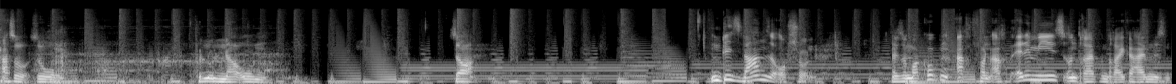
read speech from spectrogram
Achso, so. Von unten nach oben. So. Und das waren sie auch schon. Also mal gucken, 8 von 8 Enemies und 3 von 3 Geheimnissen.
